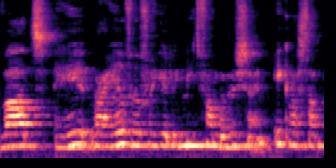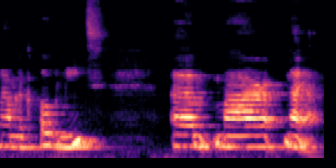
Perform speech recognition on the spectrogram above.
wat waar heel veel van jullie niet van bewust zijn. Ik was dat namelijk ook niet. Um, maar nou ja,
